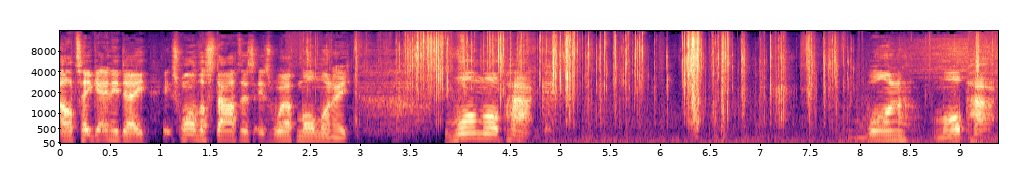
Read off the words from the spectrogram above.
I'll take it any day. It's one of the starters, it's worth more money. One more pack. One more pack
